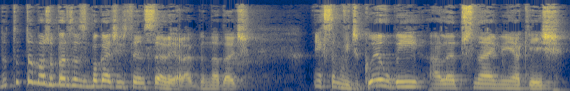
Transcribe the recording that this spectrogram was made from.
no to to może bardzo wzbogacić ten serial, jakby nadać, nie chcę mówić głębi, ale przynajmniej jakieś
